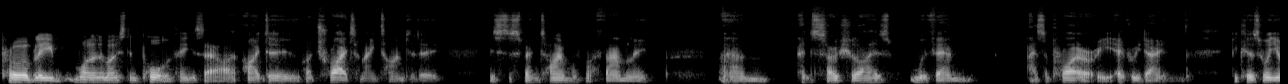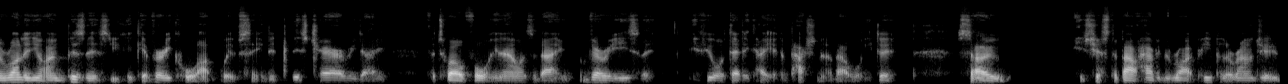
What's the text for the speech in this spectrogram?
probably one of the most important things that I, I do, I try to make time to do, is to spend time with my family um, and socialize with them as a priority every day. Because when you're running your own business, you can get very caught up with sitting in this chair every day for 12, 14 hours a day very easily if you're dedicated and passionate about what you do. So it's just about having the right people around you.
